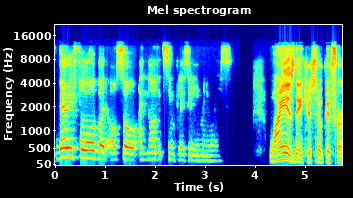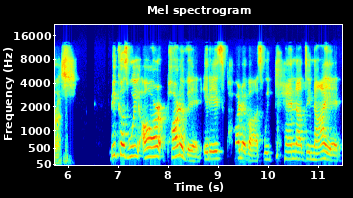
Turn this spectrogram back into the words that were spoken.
Very full, but also I love its simplicity in many ways. Why is nature so good for us? Because we are part of it. It is part of us. We cannot deny it.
